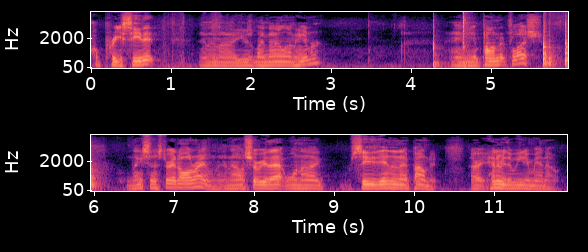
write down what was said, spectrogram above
I'll pre-seat it and then I use my nylon hammer and you pound it flush. Nice and straight all around. And I'll show you that when I seat it in and I pound it. All right Henry the Weedeater Man out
